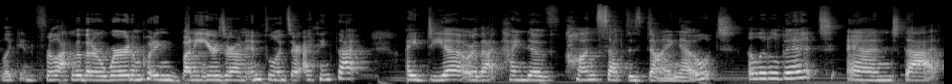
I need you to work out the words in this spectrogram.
like, for lack of a better word, I'm putting bunny ears around influencer. I think that idea or that kind of concept is dying out a little bit, and that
